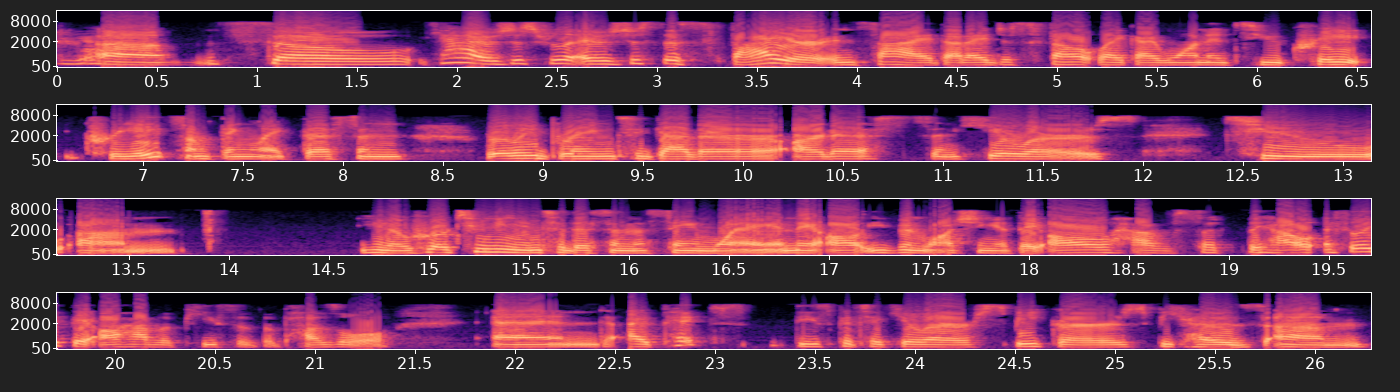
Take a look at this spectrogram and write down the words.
Yeah. Um, so yeah, it was just really, it was just this fire inside that I just felt like I wanted to create, create something like this and really bring together artists and healers to, um, you know, who are tuning into this in the same way. And they all, you've been watching it, they all have such, they have, I feel like they all have a piece of the puzzle. And I picked these particular speakers because, um,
